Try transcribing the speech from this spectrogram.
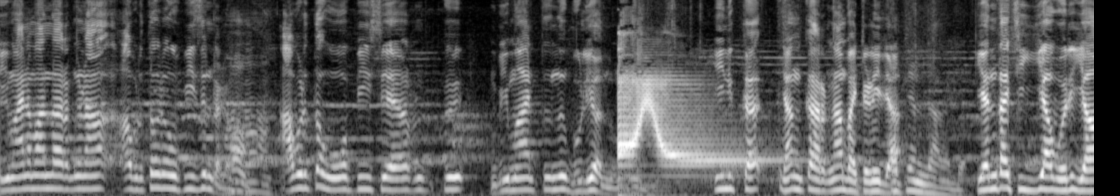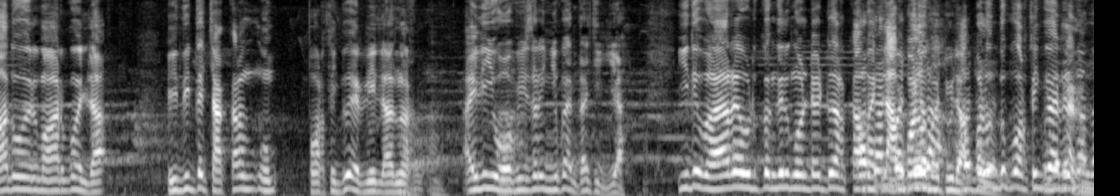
വിമാനമാന്ന് ഇറങ്ങണ അവിടുത്തെ ഒരു ഓഫീസ് ഉണ്ടല്ലോ. അവിടുത്തെ ഓഫീസർക്ക് വിമാനത്തിൽ നിന്ന് വിളി വന്നു. എനിക്ക് ഞങ്ങൾക്ക് ഇറങ്ങാൻ പറ്റണില്ല. എന്താ ചെയ്യാ? ഒരു യാതൊരു മാർഗവും ഇതിന്റെ ചക്രം പുറത്തേക്ക് വരുന്നില്ല എന്ന് പറഞ്ഞു. അതിൽ ഈ ഓഫീസർ ഇനിയിപ്പോ എന്താ ചെയ്യാ? ഇത് വേറെ എവിടെക്കെങ്കിലും കൊണ്ടുപോയിട്ട് ഇറക്കാൻ പറ്റില്ല. അപ്പോഴും പറ്റൂല. അപ്പോഴും ഇത് പുറത്തേക്ക് വരണം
